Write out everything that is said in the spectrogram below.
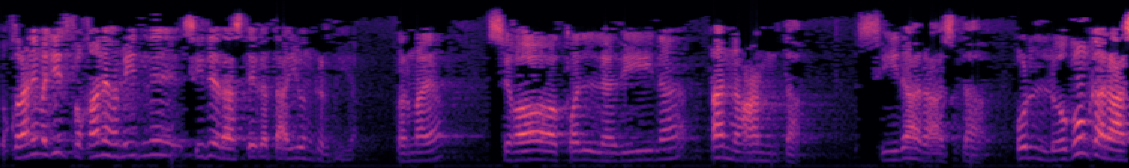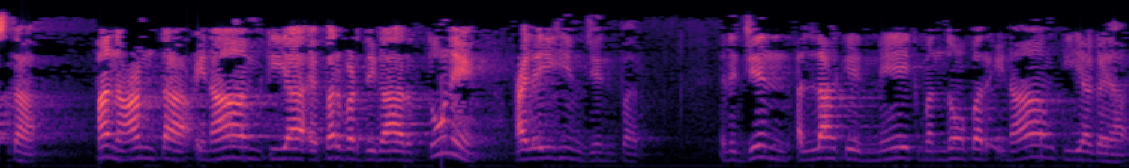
तो कुरान मजीद फुकान हमीद ने सीधे रास्ते का तयन कर दिया। फरमाया सिगीना अनआमता सीधा रास्ता, उन लोगों का रास्ता अनआमता इनाम किया ए परवरदिगार, तूने अलहिम जिन पर। यानी जिन अल्लाह के नेक बंदों पर इनाम किया गया,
